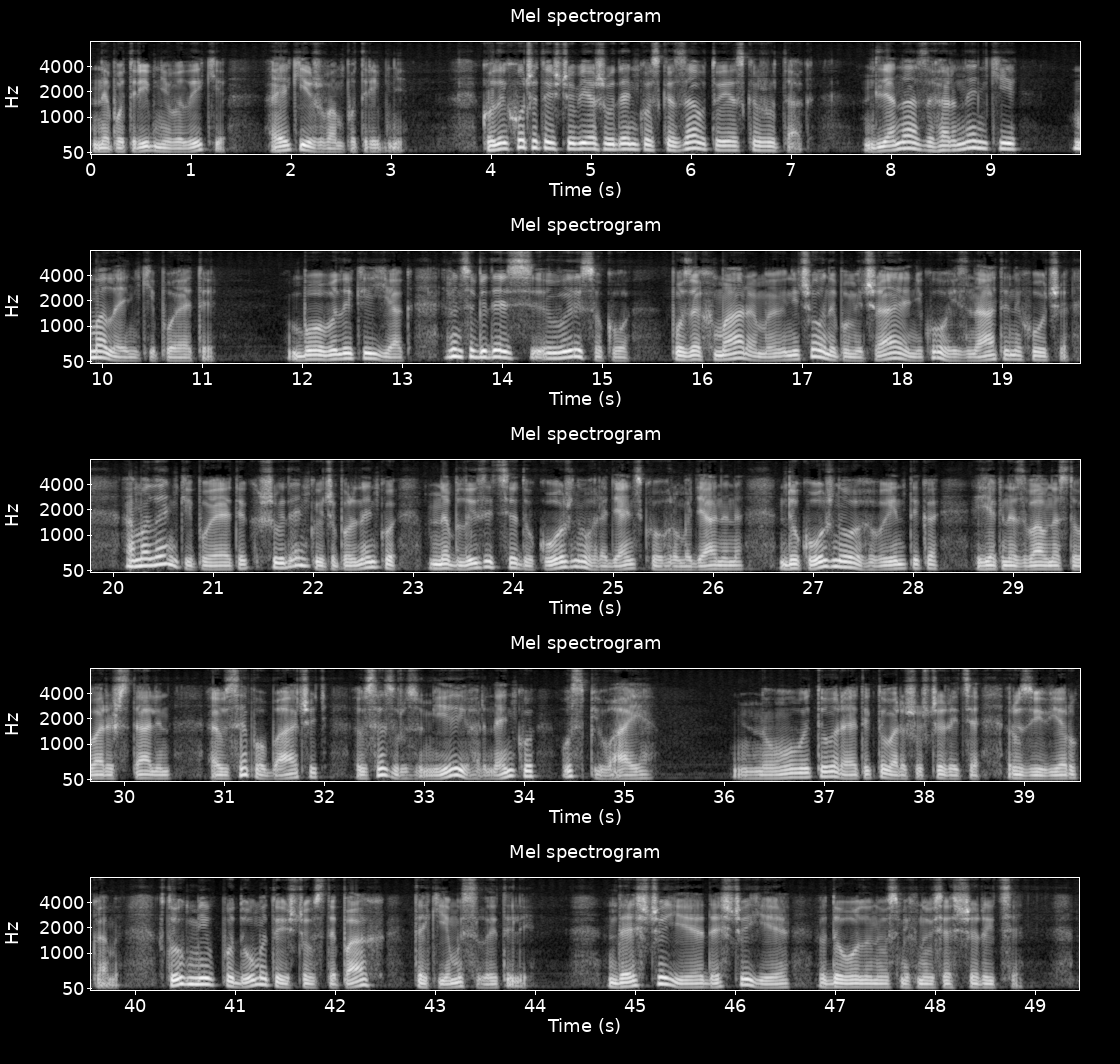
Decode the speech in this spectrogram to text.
Не потрібні великі, а які ж вам потрібні? Коли хочете, щоб я швиденько сказав, то я скажу так. Для нас гарненькі, маленькі поети. Бо великий як, він собі десь високо, поза хмарами, нічого не помічає, нікого і знати не хоче, а маленький поетик швиденько і чепурненько наблизиться до кожного радянського громадянина, до кожного гвинтика, як назвав нас товариш Сталін, все побачить, все зрозуміє і гарненько оспіває. Ну, ви теоретик, товаришу Щириця, розвів я руками. Хто б міг подумати, що в степах такі мислителі? Дещо є, дещо є, вдоволено усміхнувся Щириця.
